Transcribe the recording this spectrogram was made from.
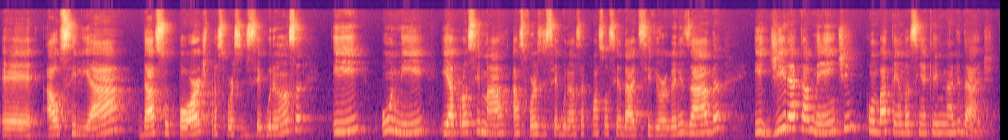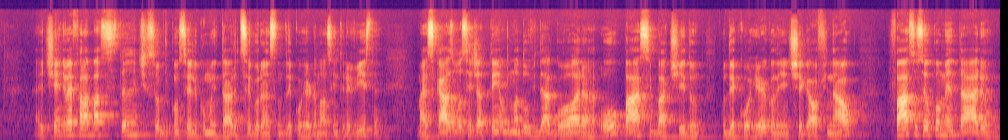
é auxiliar, dar suporte para as forças de segurança e unir e aproximar as forças de segurança com a sociedade civil organizada e diretamente combatendo assim a criminalidade. A Etienne vai falar bastante sobre o Conselho Comunitário de Segurança no decorrer da nossa entrevista, mas caso você já tenha alguma dúvida agora ou passe batido no decorrer, quando a gente chegar ao final, faça o seu comentário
